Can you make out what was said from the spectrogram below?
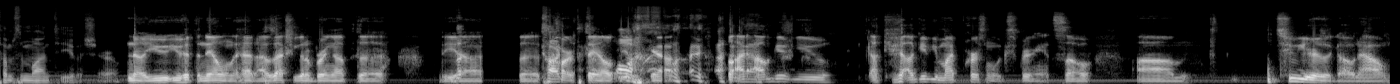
comes to mind to you, Cheryl? No, you you hit the nail on the head. I was actually going to bring up the the uh, the Car- car, sale. Oh. Yeah, so I, I'll give you I'll, I'll give you my personal experience. So, um, two years ago now,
